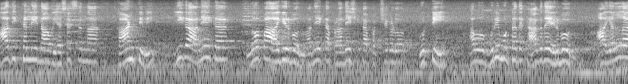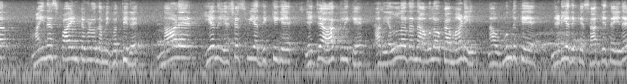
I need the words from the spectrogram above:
ಆ ದಿಕ್ಕಲ್ಲಿ ನಾವು ಯಶಸ್ಸನ್ನು ಕಾಣ್ತೀವಿ. ಈಗ ಅನೇಕ ಲೋಪ ಆಗಿರ್ಬೋದು. ಅನೇಕ ಪ್ರಾದೇಶಿಕ ಪಕ್ಷಗಳು ಹುಟ್ಟಿ ಅವು ಗುರಿ ಮುಟ್ಟೋದಕ್ಕಾಗದೇ ಇರ್ಬೋದು. ಆ ಎಲ್ಲ ಮೈನಸ್ ಪಾಯಿಂಟ್ಗಳು ನಮಗೆ ಗೊತ್ತಿದೆ. ನಾಳೆ ಏನು ಯಶಸ್ವಿಯ ದಿಕ್ಕಿಗೆ ಹೆಜ್ಜೆ ಹಾಕಲಿಕ್ಕೆ ಅದು ಎಲ್ಲದನ್ನು ಅವಲೋಕ ಮಾಡಿ ನಾವು ಮುಂದಕ್ಕೆ ನಡೆಯೋದಕ್ಕೆ ಸಾಧ್ಯತೆ ಇದೆ.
